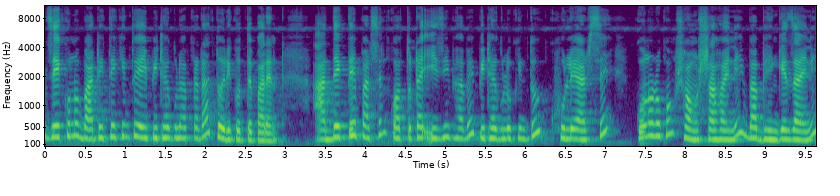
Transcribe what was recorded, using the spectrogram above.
যে কোনো বাটিতে কিন্তু এই পিঠাগুলো আপনারা তৈরি করতে পারেন। আর দেখতেই পারছেন কতটা ইজিভাবে পিঠাগুলো কিন্তু খুলে আসছে। কোনো রকম সমস্যা হয়নি বা ভেঙে যায়নি।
